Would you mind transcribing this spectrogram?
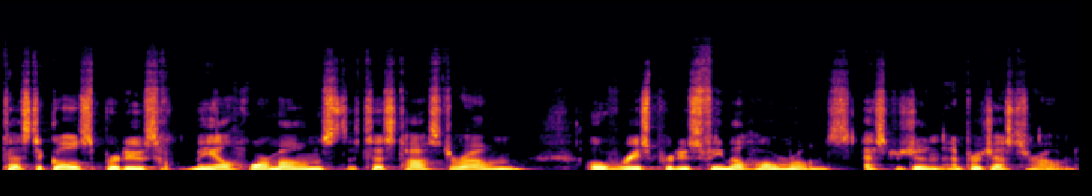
Testicles produce male hormones, the testosterone. Ovaries produce female hormones, estrogen and progesterone.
